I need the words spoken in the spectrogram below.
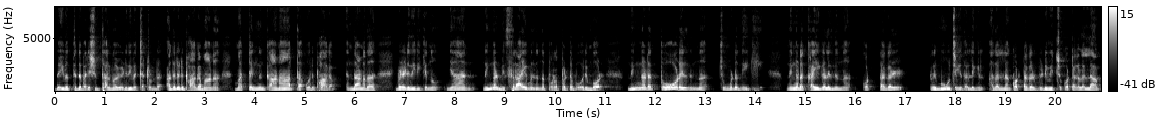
ദൈവത്തിന്റെ പരിശുദ്ധാത്മാവ് എഴുതി വെച്ചിട്ടുണ്ട്. അതിലൊരു ഭാഗമാണ് മറ്റെങ്ങും കാണാത്ത ഒരു ഭാഗം. എന്താണത്? ഇവിടെ എഴുതിയിരിക്കുന്നു ഞാൻ നിങ്ങൾ മിസ്രായിമിൽ നിന്ന് പുറപ്പെട്ടു പോരുമ്പോൾ നിങ്ങളുടെ തോളിൽ നിന്ന് ചുമട് നീക്കി നിങ്ങളുടെ കൈകളിൽ നിന്ന് കൊട്ടകൾ റിമൂവ് ചെയ്ത് അല്ലെങ്കിൽ അതെല്ലാം കൊട്ടകൾ വിടുവിച്ചു കൊട്ടകളെല്ലാം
